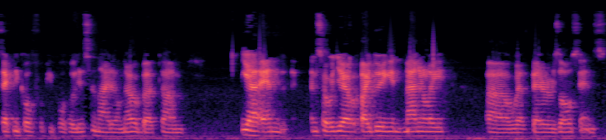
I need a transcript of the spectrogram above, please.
technical for people who listen, I don't know. But um, yeah, and and so yeah, by doing it manually, uh, we have better results and it's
